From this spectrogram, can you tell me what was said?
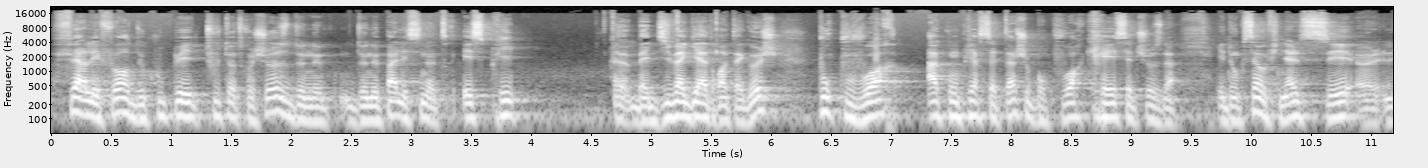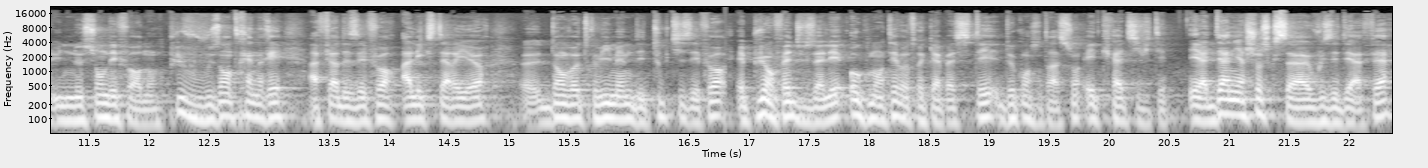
faire l'effort de couper toute autre chose, de ne, pas laisser notre esprit ben, divaguer à droite à gauche pour pouvoir accomplir cette tâche pour pouvoir créer cette chose-là. Et donc ça, au final, c'est euh, une notion d'effort. Donc plus vous vous entraînerez à faire des efforts à l'extérieur, euh, dans votre vie, même des tout petits efforts, et plus en fait, vous allez augmenter votre capacité de concentration et de créativité. Et la dernière chose que ça va vous aider à faire,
